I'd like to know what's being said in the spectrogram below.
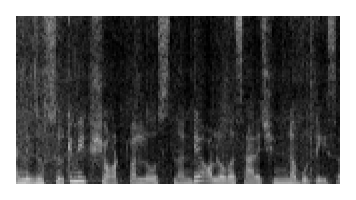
అండ్ ఇది వచ్చేసరికి మీకు షార్ట్ పళ్ళు వస్తుందండి. ఆల్ ఓవర్ సారీ చిన్న బుటీస్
